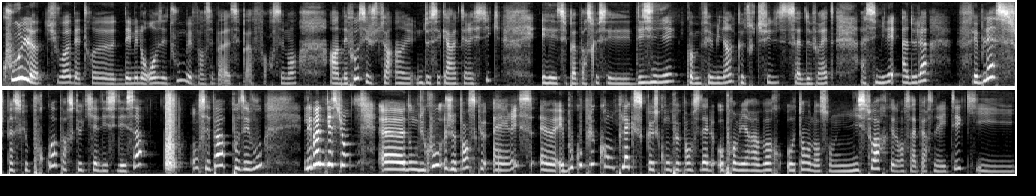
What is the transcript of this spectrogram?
cool tu vois d'être euh, d'aimer le rose et tout. Mais enfin c'est pas c'est pas forcément un défaut. C'est juste un- une de ses caractéristiques. Et c'est pas parce que c'est désigné comme féminin que tout de suite ça devrait être assimilé à de la faiblesse. Parce que pourquoi? Parce que qui a décidé ça? On sait pas. Posez-vous les bonnes questions. Euh, donc du coup je pense que Aerys euh, est beaucoup plus complexe que ce qu'on peut penser d'elle au premier abord autant dans son histoire que dans sa personnalité qui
